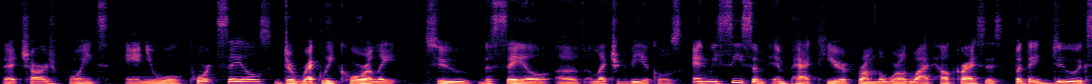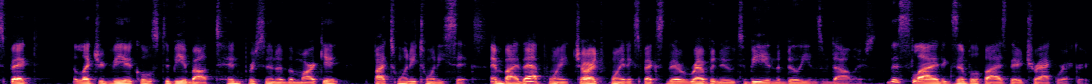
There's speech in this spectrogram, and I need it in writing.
that ChargePoint's annual port sales directly correlate to the sale of electric vehicles. And we see some impact here from the worldwide health crisis, but they do expect electric vehicles to be about 10% of the market by 2026. And by that point, ChargePoint expects their revenue to be in the billions of dollars. This slide exemplifies their track record,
